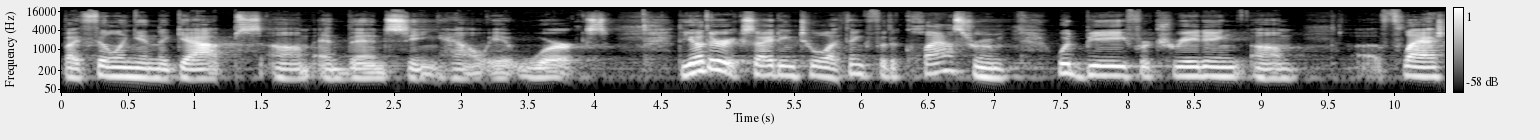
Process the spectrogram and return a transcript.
by filling in the gaps um, and then seeing how it works. The other exciting tool, I think, for the classroom would be for creating um, uh, flash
